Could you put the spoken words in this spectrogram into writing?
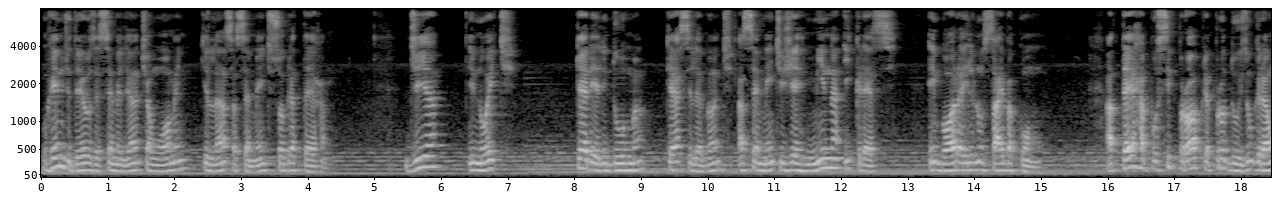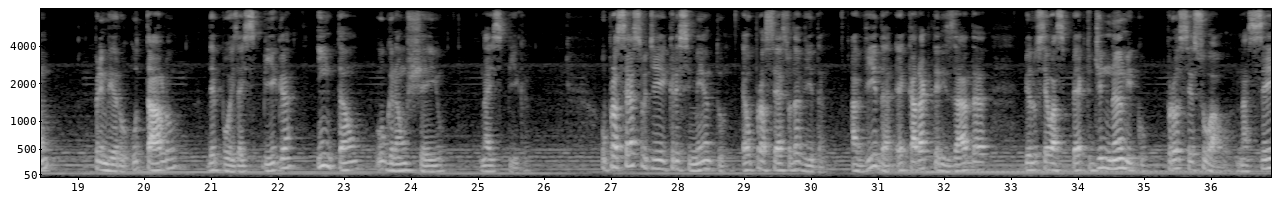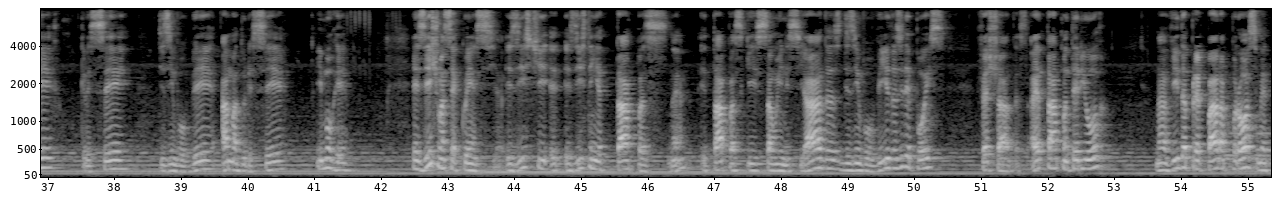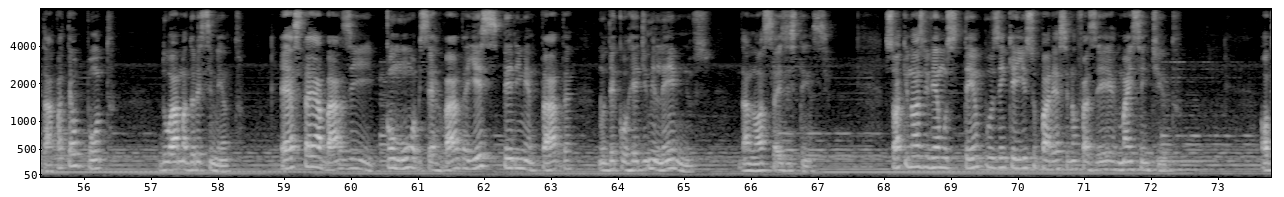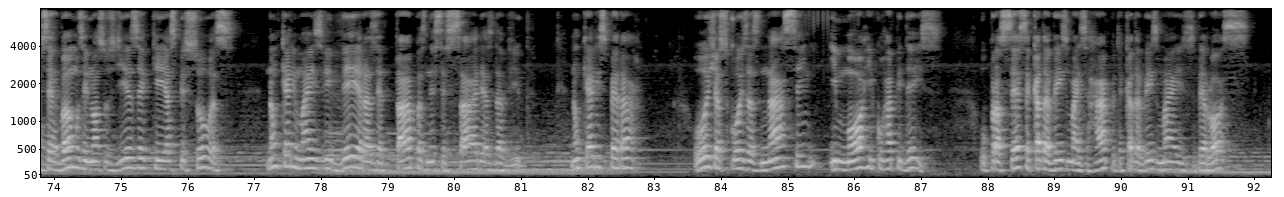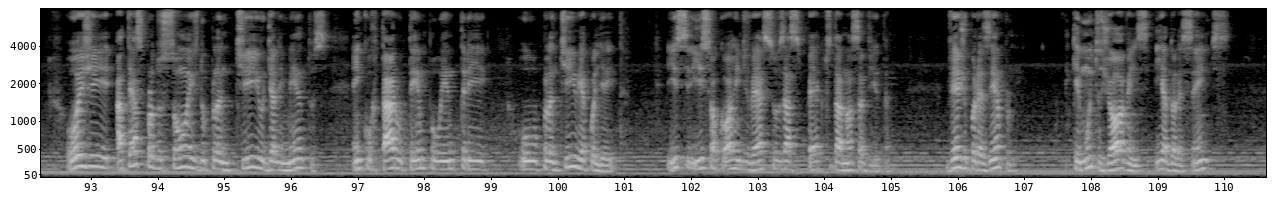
O reino de Deus é semelhante a um homem que lança semente sobre a terra. Dia e noite, quer ele durma, quer se levante, a semente germina e cresce, embora ele não saiba como. A terra por si própria produz o grão, primeiro o talo, depois a espiga e então o grão cheio na espiga. O processo de crescimento é o processo da vida. A vida é caracterizada pelo seu aspecto dinâmico processual: nascer, crescer, desenvolver, amadurecer e morrer. Existe uma sequência, existe, existem etapas, né? etapas que são iniciadas, desenvolvidas e depois fechadas. A etapa anterior na vida prepara a próxima etapa, até o ponto do amadurecimento. Esta é a base comum observada e experimentada no decorrer de milênios da nossa existência. Só que nós vivemos tempos em que isso parece não fazer mais sentido. Observamos em nossos dias é que as pessoas não querem mais viver as etapas necessárias da vida. Não querem esperar Hoje as coisas nascem e morrem com rapidez. O processo é cada vez mais rápido, é cada vez mais veloz. Hoje, até as produções do plantio de alimentos encurtaram o tempo entre o plantio e a colheita. Isso, isso ocorre em diversos aspectos da nossa vida. Vejo, por exemplo, que muitos jovens e adolescentes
